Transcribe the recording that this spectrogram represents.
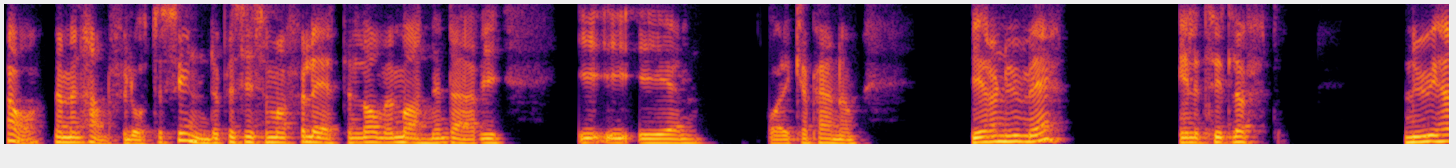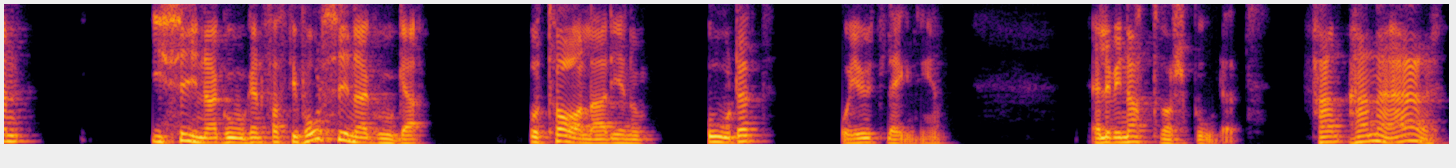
ja, nej men han förlåter synder precis som han förlät den lame mannen där i, i, i, i, eh, var i Kapernaum. Det gör han nu med enligt sitt löfte. Nu är han i synagogan, fast i vår synagoga, och talar genom ordet och i utläggningen. Eller vid nattvardsbordet. Han, han är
